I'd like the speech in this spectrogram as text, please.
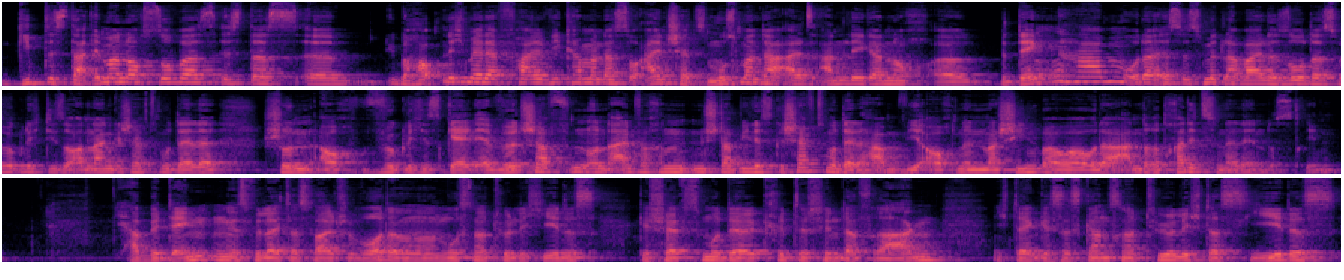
Gibt es da immer noch sowas? Ist das äh, überhaupt nicht mehr der Fall? Wie kann man das so einschätzen? Muss man da als Anleger noch äh, Bedenken haben oder ist es mittlerweile so, dass wirklich diese Online-Geschäftsmodelle schon auch wirkliches Geld erwirtschaften und einfach ein, ein stabiles Geschäftsmodell haben, wie auch einen Maschinenbauer oder andere traditionelle Industrien? Ja, bedenken ist vielleicht das falsche Wort, aber man muss natürlich jedes Geschäftsmodell kritisch hinterfragen. Ich denke, es ist ganz natürlich, dass jedes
